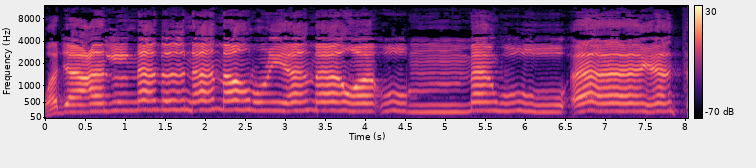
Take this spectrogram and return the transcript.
وجعلنا ابن مريم وأمه آية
